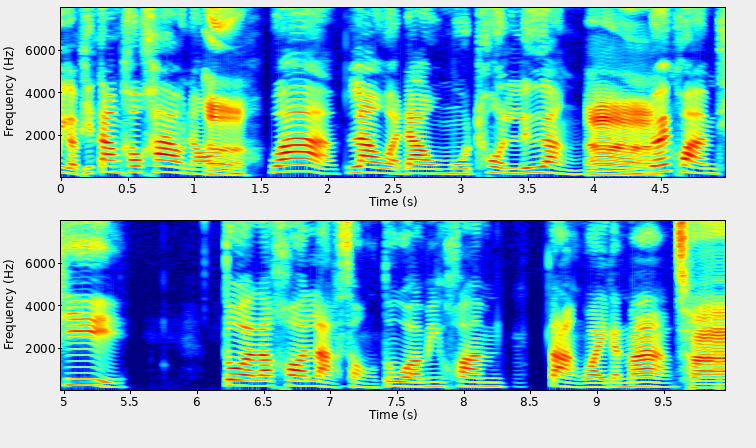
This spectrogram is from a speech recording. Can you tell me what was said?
คุยกับพี่ตั้มคร่าวๆเนาะเออว่าเราอะเดามูทโทนเรื่องอ่าด้วยความที่ตัวละครหลักสองตัวมีความต่างวัยกันมาก ใช่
